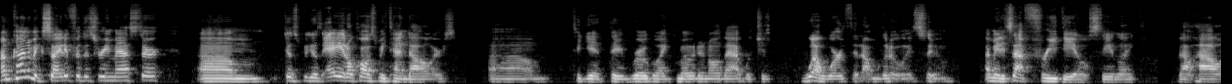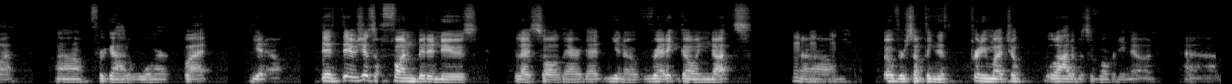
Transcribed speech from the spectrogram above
I'm kind of excited for this remaster um, just because, A, it'll cost me $10 um, to get the roguelike mode and all that, which is well worth it, I'm going to assume. I mean, it's not free DLC like Valhalla uh, for God of War, but, you know, there, there, was just a fun bit of news that I saw there that, you know, Reddit going nuts um, over something that pretty much a lot of us have already known. Um,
